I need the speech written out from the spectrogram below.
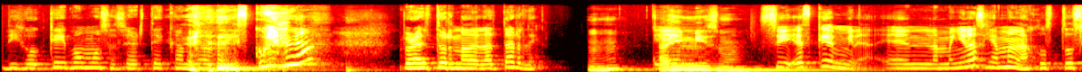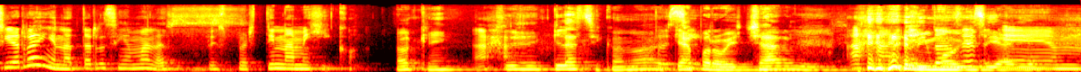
dijo, ok, vamos a hacerte cambio de escuela, pero al turno de la tarde. Ujú. Ahí En- mismo. Sí, es que mira, en la mañana se llama la Justo Sierra y en la tarde se llama la Vespertina México. Ok. Ajá. Sí, clásico, ¿no? Hay Pues que sí. aprovechar el, Ajá, el entonces em,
